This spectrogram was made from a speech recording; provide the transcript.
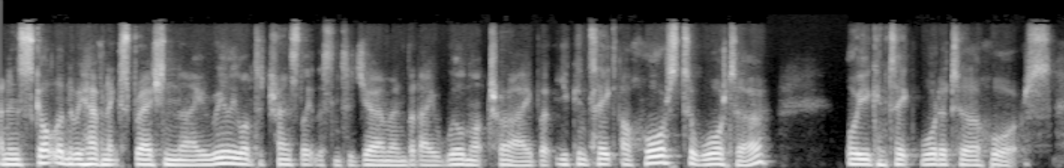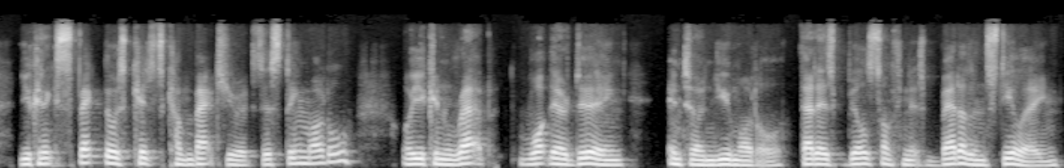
And in Scotland, we have an expression, I really want to translate this into German, but I will not try. But you can take a horse to water, or you can take water to a horse. You can expect those kids to come back to your existing model, or you can wrap what they're doing into a new model. That is, build something that's better than stealing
